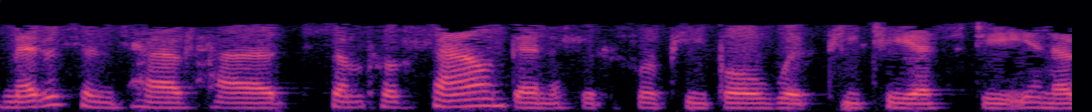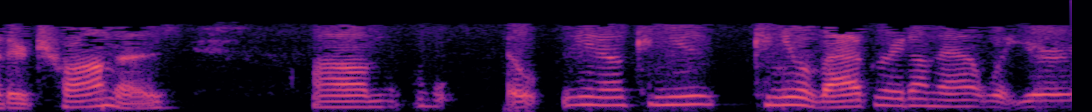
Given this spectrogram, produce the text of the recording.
medicines have had some profound benefit for people with PTSD and other traumas. Um, you know, can you can you elaborate on that? What your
